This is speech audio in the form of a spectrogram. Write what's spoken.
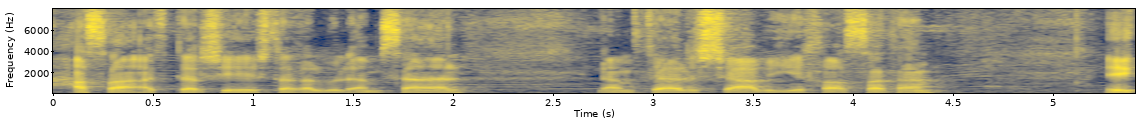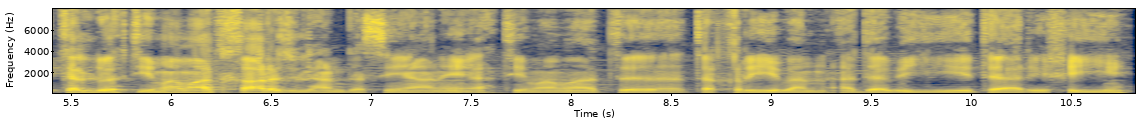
حصى أكثر شيء اشتغل بالأمثال. الأمثال الشعبية خاصة. إيه كان له اهتمامات خارج الهندسة يعني اهتمامات آه، تقريبا أدبية تاريخية.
